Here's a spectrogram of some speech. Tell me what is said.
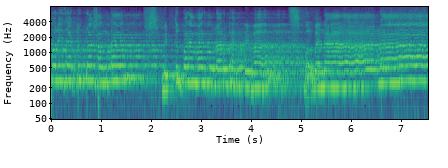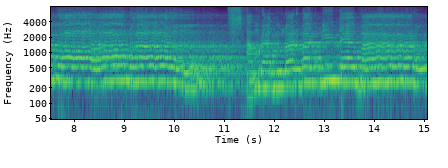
কলিজার টুকরা সন্তান, মৃত্যুর পর আমার গুনার ভাগ নেবা বলবে, না না আমরা গুনার ভাগ নিতে পারব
